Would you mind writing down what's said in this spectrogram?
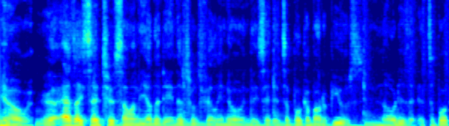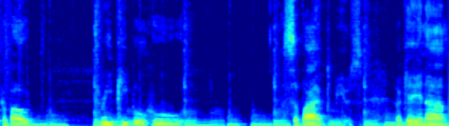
you know, as I said to someone the other day, and this was fairly new, and they said it's a book about abuse. No, it isn't. It's a book about three people who survived abuse. Okay, and um,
